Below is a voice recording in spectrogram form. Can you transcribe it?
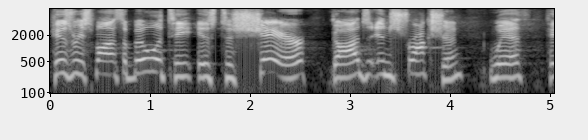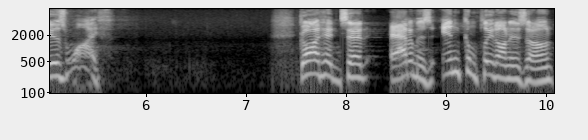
His responsibility is to share God's instruction with his wife. God had said, Adam is incomplete on his own.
